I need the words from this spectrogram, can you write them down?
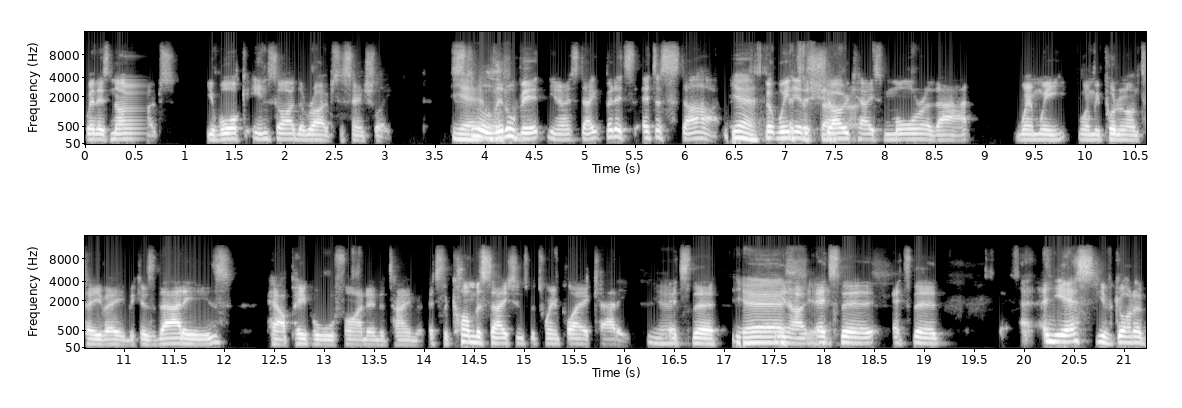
where there's no ropes. You walk inside the ropes essentially yeah, still a little awesome. bit, you know, stake, but it's it's a start. Yeah. But we need to showcase more of that when we when we put it on TV because that is how people will find entertainment. It's the conversations between player caddy. Yeah. It's the yeah, you know, yes. it's the it's the and yes, you've got to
